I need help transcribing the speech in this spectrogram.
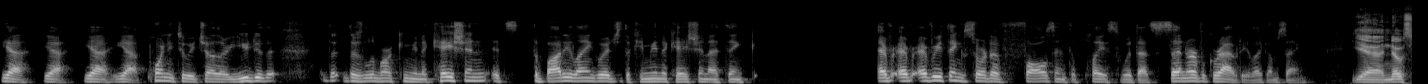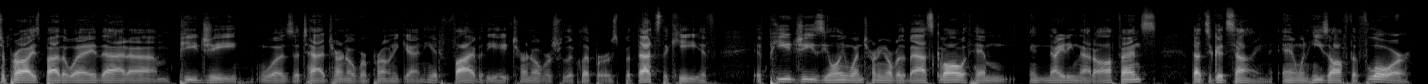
yeah yeah yeah yeah pointing to each other. You do the, there's a little more communication. It's the body language the communication i think every, every, everything sort of falls into place with that center of gravity like i'm saying yeah, no surprise, by the way, that um, PG was a tad turnover prone again. He had five of the eight turnovers for the Clippers, but that's the key. If if PG is the only one turning over the basketball with him igniting that offense, that's a good sign. And when he's off the floor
